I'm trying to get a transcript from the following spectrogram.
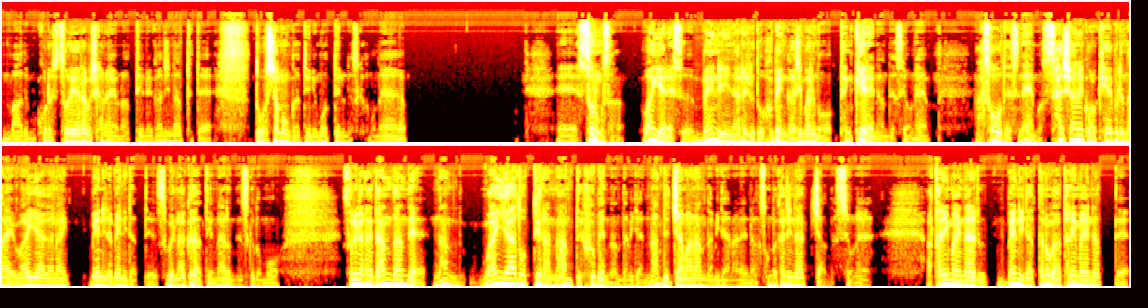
まあでもこれ、それ選ぶしかないよなっていうね、感じになってて、どうしたもんかっていうふうに思ってるんですけどもね。えー、ストロムさん、ワイヤレス、便利になれると不便が始まるの典型例なんですよね。あそうですね。もう最初はね、このケーブルない、ワイヤーがない、便利だ便利だって、すごい楽だっていうなるんですけども、それがね、だんだんね、なん、ワイヤードっていうのはなんて不便なんだみたいな、なんで邪魔なんだみたいなね、なんかそんな感じになっちゃうんですよね。当たり前になる。便利だったのが当たり前になって、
